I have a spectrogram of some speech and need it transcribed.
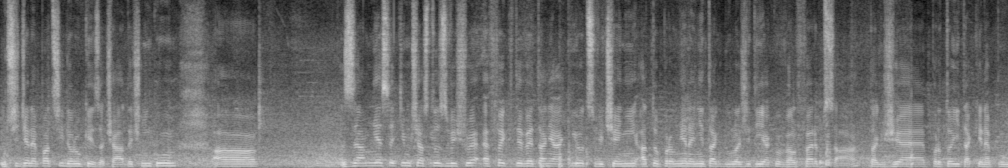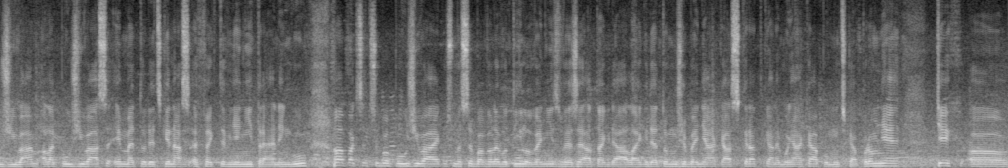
Určitě nepatří do ruky začátečníkům. A za mě se tím často zvyšuje efektivita nějakého cvičení a to pro mě není tak důležitý jako welfare psa, takže proto ji taky nepoužívám, ale používá se i metodicky na zefektivnění tréninku. No a pak se třeba používá, jak už jsme se bavili o té lovení zvěře a tak dále, kde to může být nějaká zkratka nebo nějaká pomůcka. Pro mě těch uh,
